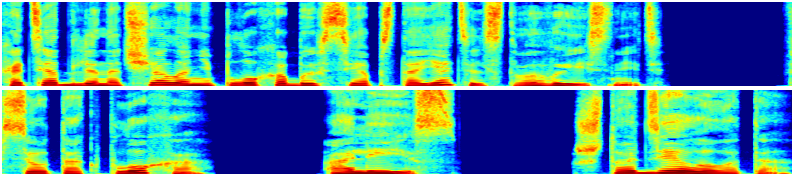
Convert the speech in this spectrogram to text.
хотя для начала неплохо бы все обстоятельства выяснить. Все так плохо? Алис, что делала-то?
